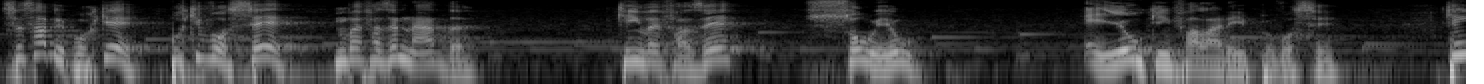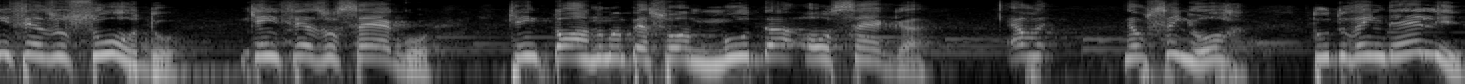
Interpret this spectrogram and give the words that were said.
Você sabe por quê? Porque você não vai fazer nada. Quem vai fazer sou eu. É eu quem falarei para você. Quem fez o surdo? Quem fez o cego? Quem torna uma pessoa muda ou cega? É o, é o Senhor. Tudo vem dele.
